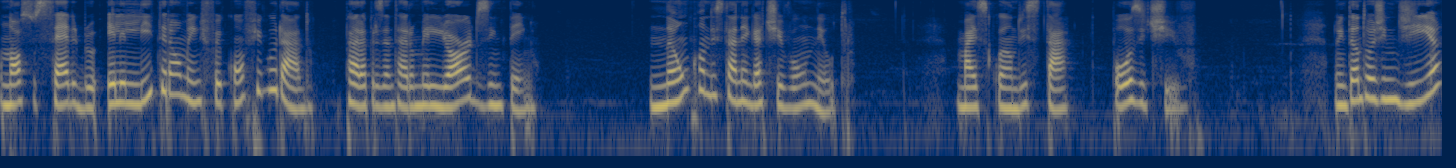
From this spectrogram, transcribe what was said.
O nosso cérebro, ele literalmente foi configurado para apresentar o melhor desempenho. Não quando está negativo ou neutro, mas quando está positivo. No entanto, hoje em dia,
